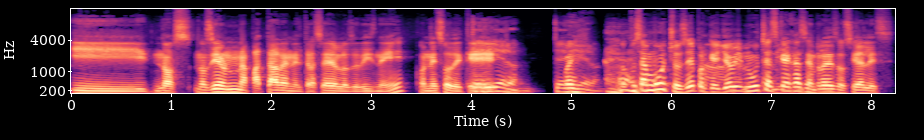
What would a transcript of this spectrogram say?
y nos, nos dieron una patada en el trasero los de Disney, ¿eh? Con eso de que... Te dieron, te Bueno, dieron. no, pues a muchos, ¿eh? Porque No, yo vi muchas también. quejas en redes sociales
